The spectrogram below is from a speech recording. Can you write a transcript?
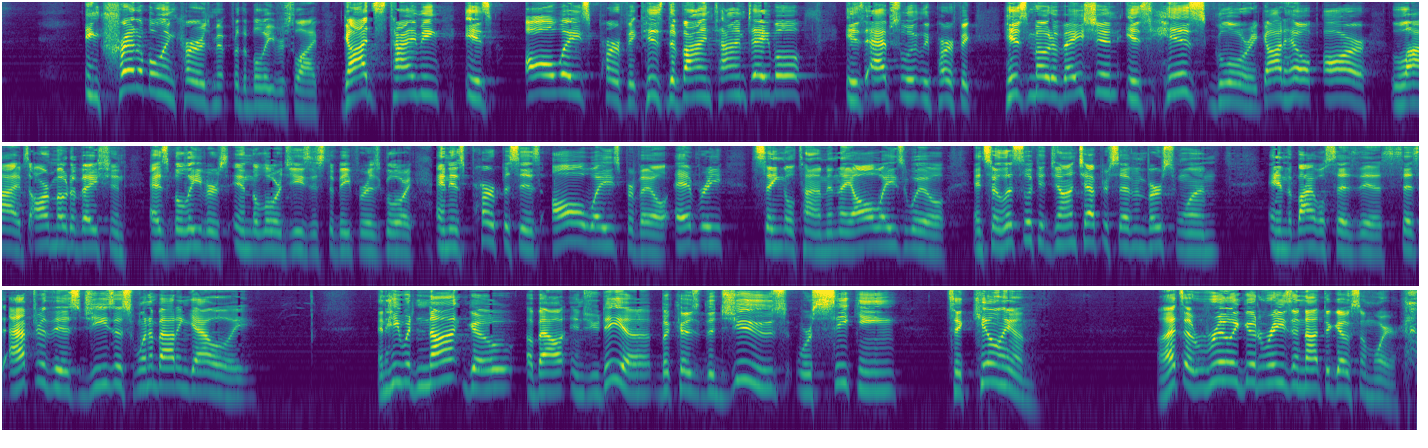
incredible encouragement for the believer's life. God's timing is always perfect. His divine timetable is absolutely perfect. His motivation is His glory. God help our lives, our motivation as believers in the Lord Jesus to be for His glory. And His purposes always prevail every single time, and they always will. And so let's look at John chapter 7, verse 1. And the Bible says this says, After this, Jesus went about in Galilee. And he would not go about in Judea because the Jews were seeking to kill him. Well, that's a really good reason not to go somewhere.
